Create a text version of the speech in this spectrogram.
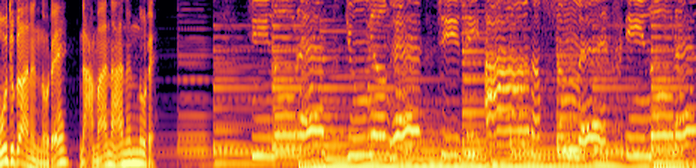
모두가 아는 노래, 나만 아는 노래. 이 노래 유명해지지 않았음에 이 노래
